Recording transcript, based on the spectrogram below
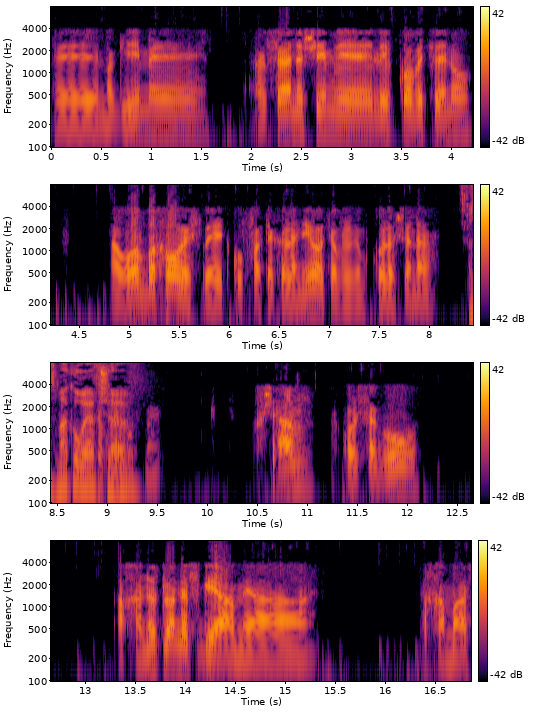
ומגיעים uh, אלפי אנשים לרכוב אצלנו, הרוב בחורף, בתקופת הכלניות, אבל גם כל השנה. אז מה קורה עכשיו? עכשיו, הכל סגור, החנות לא נפגעה מהחמאס,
